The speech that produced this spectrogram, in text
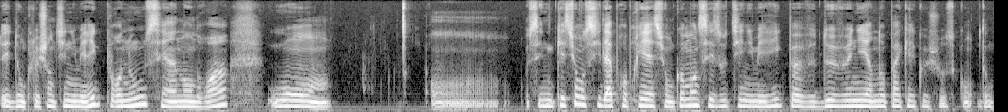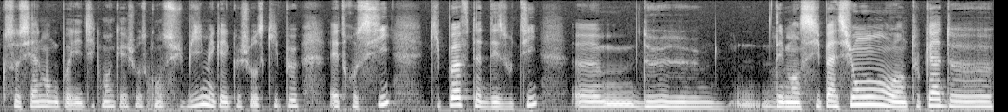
Et donc, le chantier numérique, pour nous, c'est un endroit où on, c'est une question aussi d'appropriation. Comment ces outils numériques peuvent devenir non pas quelque chose qu'on, donc socialement ou politiquement quelque chose qu'on subit, mais quelque chose qui peut être aussi, qui peuvent être des outils euh, d'émancipation ou en tout cas de,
